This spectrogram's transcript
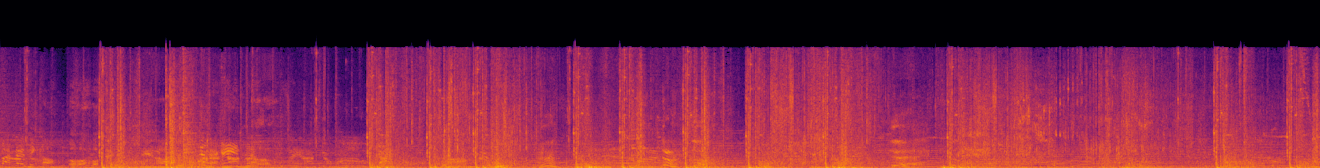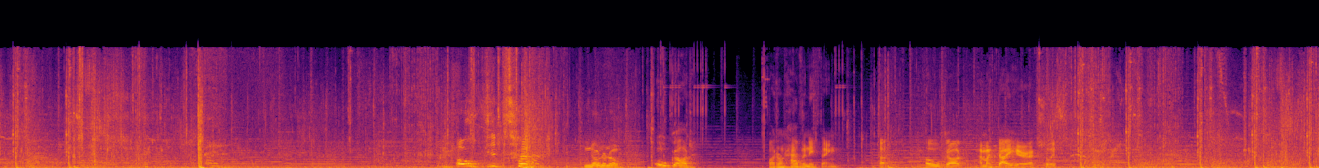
No, no, no. Oh god. I don't have anything. Uh, oh god, I might die here actually.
